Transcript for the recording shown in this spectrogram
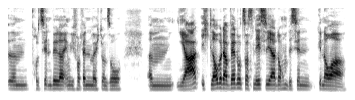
ähm, produzierten Bilder irgendwie verwenden möchte und so. Ähm, ja, ich glaube, da werden uns das nächste Jahr doch ein bisschen genauer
